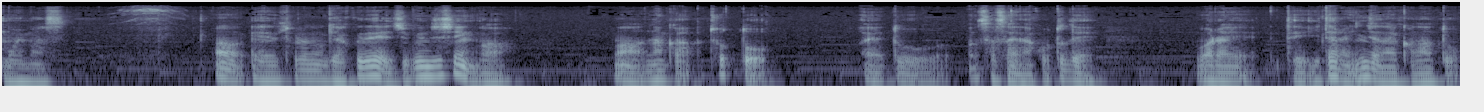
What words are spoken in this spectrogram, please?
思います。まあえー、それの逆で自分自身がまあなんかちょっとえっ、ー、と些細なことで笑えていたらいいんじゃないかなと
